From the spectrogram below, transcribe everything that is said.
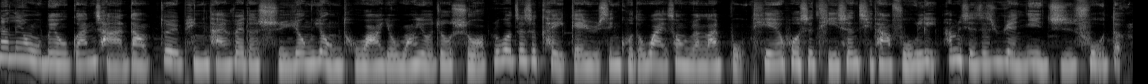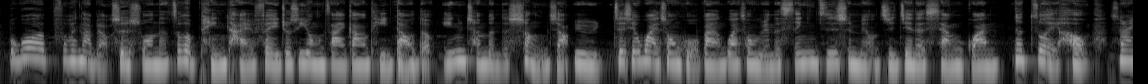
那另外我们有观察到，对平台费的使用用途啊，有网友就说，如果这是可以给予辛苦的外送员来补贴，或是提升其他福利，他们其实是愿意支付的。不过富平娜表示说呢，这个平台费就是用在刚刚提到的营运成本的上涨，与这些外送伙伴、外送员的薪资是没有直接的相关。那最后，虽然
